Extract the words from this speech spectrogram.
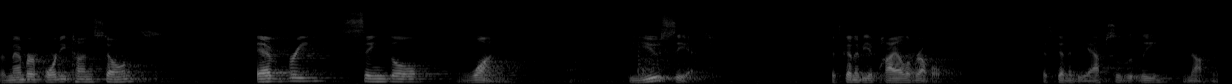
Remember 40 ton stones? Every single one. Do you see it? It's going to be a pile of rubble. It's going to be absolutely nothing.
